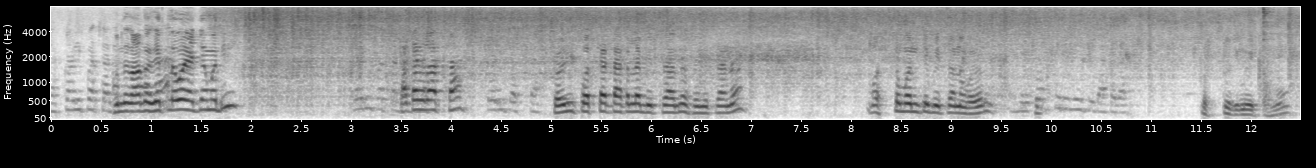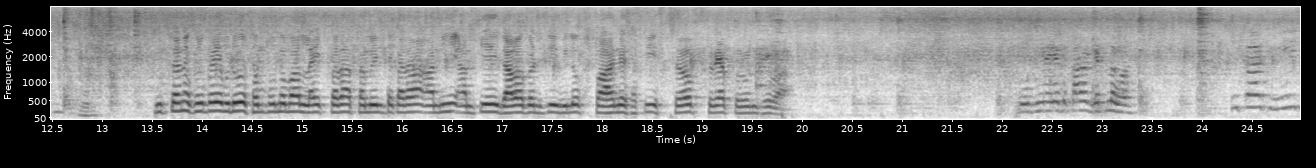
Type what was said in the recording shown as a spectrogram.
हा, पुन्हा काका घेतला बा याच्यामध्ये? टाकला. आत्ता कढीपत्ता. टाकला मित्रांनो सुमित्रानं मस्त बनते मित्रांनो म्हणून कस्तुरी मिरची मित्रांनो कृपया व्हिडिओ संपूर्ण मला लाईक करा कमेंट करा आणि आमचे गावाकडचे विलोक पाहण्यासाठी सबस्क्राईब करून ठेवा. काय घेतलं का? तिखट मीठ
